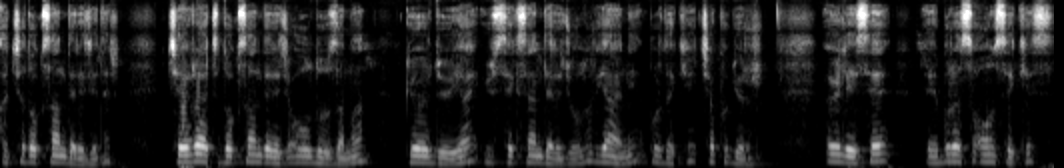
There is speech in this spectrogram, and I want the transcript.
açı 90 derecedir. Çevre açı 90 derece olduğu zaman gördüğü yay 180 derece olur. Yani buradaki çapı görür. Öyleyse e, burası 18,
